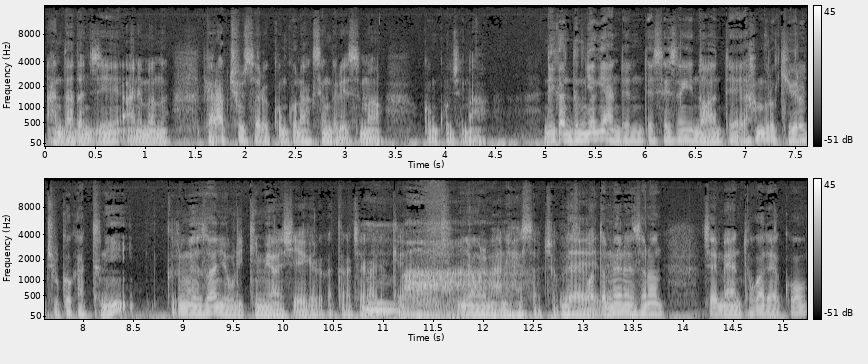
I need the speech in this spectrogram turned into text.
한다든지 아니면 벼락 출세를 꿈꾸는 학생들이 있으면 꿈꾸지 마. 네가 능력이 안 되는데 세상이 너한테 함부로 기회를 줄 것 같으니 그러면서 이제 우리 김미아 씨 얘기를 갖다가 제가 이렇게 인용을 많이 했었죠. 그래서 아. 네, 어떤 네. 면에서는 제 멘토가 됐고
